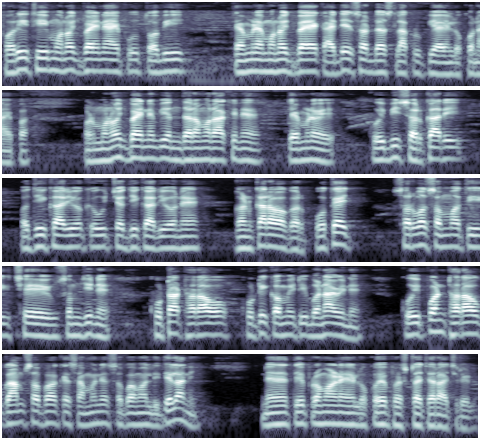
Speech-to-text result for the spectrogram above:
ફરીથી મનોજભાઈને આપ્યું તો બી તેમણે મનોજભાઈએ કાયદેસર દસ લાખ રૂપિયા એ લોકોને આપ્યા. પણ મનોજભાઈને બી અંધારામાં રાખીને તેમણે કોઈ બી સરકારી અધિકારીઓ કે ઉચ્ચ અધિકારીઓને ગણકારા વગર પોતે જ સર્વસંમતિ છે એવું સમજીને ખોટા ઠરાવો, ખોટી કમિટી બનાવીને કોઈપણ ઠરાવ ગ્રામસભા કે સામાન્ય સભામાં લીધેલા નહીં ને તે પ્રમાણે લોકોએ ભ્રષ્ટાચાર આચરેલો.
